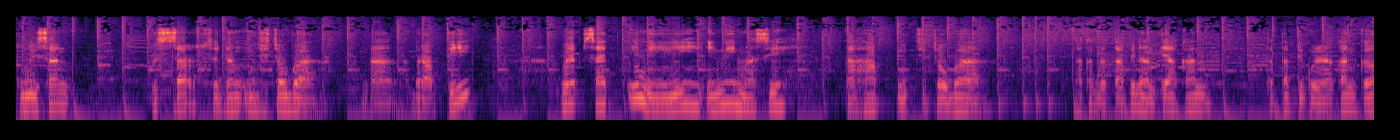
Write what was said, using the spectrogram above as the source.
tulisan besar sedang uji coba. Nah berarti website ini ini masih tahap uji coba. Akan tetapi nanti akan tetap digunakan ke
